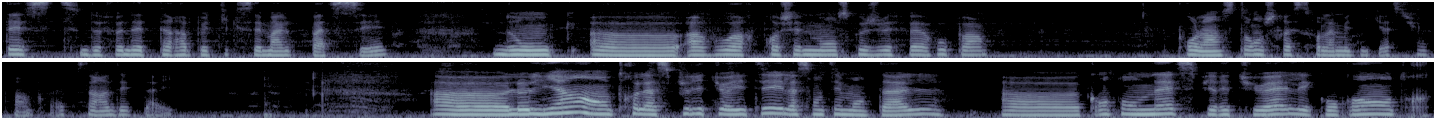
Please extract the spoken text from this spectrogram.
test de fenêtre thérapeutique s'est mal passé. Donc, euh, à voir prochainement ce que je vais faire ou pas. Pour l'instant, je reste sur la médication. Enfin bref, c'est un détail. Euh, le lien entre la spiritualité et la santé mentale. Euh, quand on est spirituel et qu'on rentre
